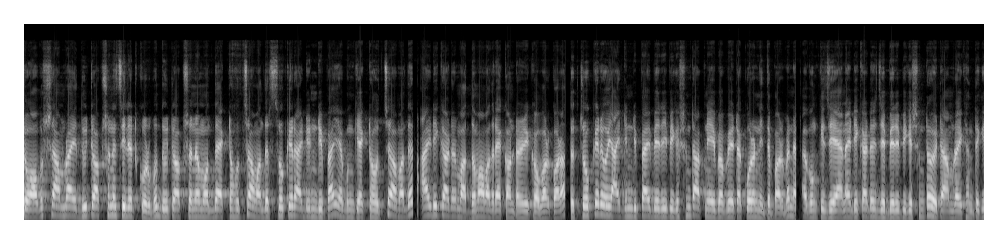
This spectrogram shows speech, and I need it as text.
তো অবশ্যই আমরা এই দুইটা অপশনে সিলেক্ট করব। দুইটা অপশনের মধ্যে একটা হচ্ছে আমাদের চোখের আইডেন্টিফাই এবং কি একটা হচ্ছে আমাদের আইডি কার্ডের মাধ্যমে আমাদের অ্যাকাউন্টটা রিকভার করা। তো চোখের ওই আইডেন্টিফাই ভেরিফিকেশনটা আপনি এইভাবে এটা করে নিতে পারবেন এবং কি যে এনআইডি কার্ডের যে ভেরিফিকেশনটা ওইটা আমরা এখান থেকে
